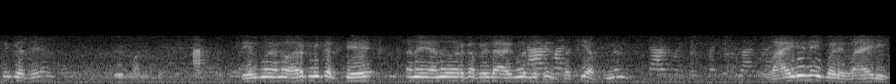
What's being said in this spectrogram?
શું કે છે? તેલમાં એનો અર્ક નીકળશે અને એનો વર્ગ આપણે દાળમાં જશે પછી આપણને વાયડી નહીં પડે વાયડી.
